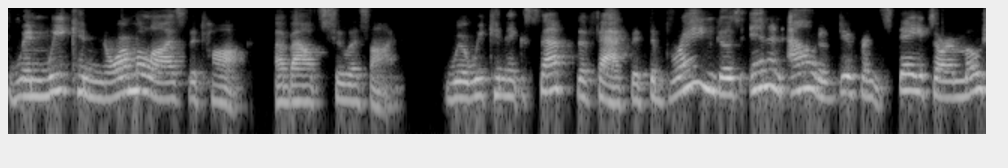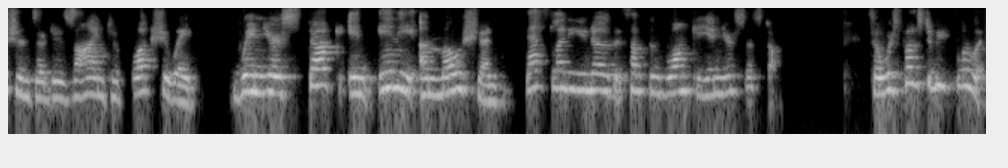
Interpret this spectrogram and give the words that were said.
When we can normalize the talk about suicide, where we can accept the fact that the brain goes in and out of different states, our emotions are designed to fluctuate. When you're stuck in any emotion, that's letting you know that something's wonky in your system. So we're supposed to be fluid.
